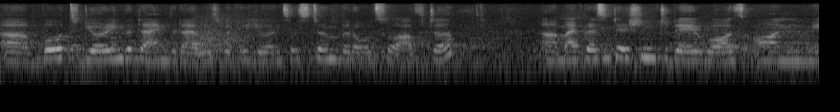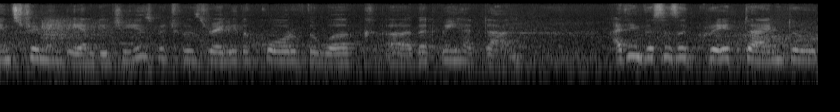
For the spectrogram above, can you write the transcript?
uh, both during the time that I was with the UN system, but also after. Uh, my presentation today was on mainstreaming the MDGs, which was really the core of the work uh, that we had done. I think this is a great time to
